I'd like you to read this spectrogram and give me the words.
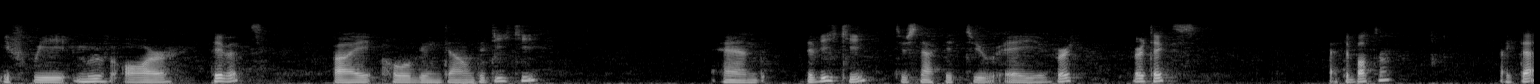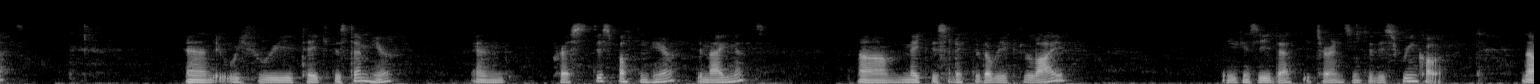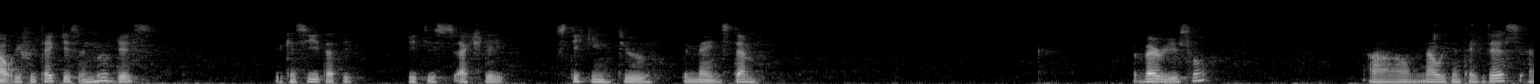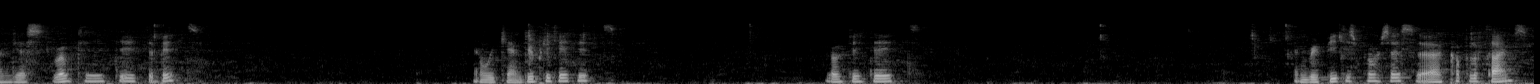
If we move our pivot by holding down the D key and the V key to snap it to a vert vertex at the bottom like that. And if we take the stem here and press this button here the magnet um, make the selected object live you can see that it turns into this green color. Now if we take this and move this you can see that it, it is actually sticking to the main stem very useful. Um, now we can take this and just rotate it a bit. And we can duplicate it. Rotate it. And repeat this process a couple of times.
